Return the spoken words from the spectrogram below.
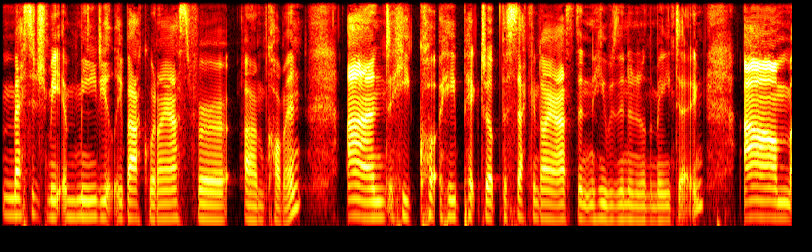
messaged me immediately back when I asked for um, comment, and he co- he picked up the second I asked, and he was in another meeting. Um,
